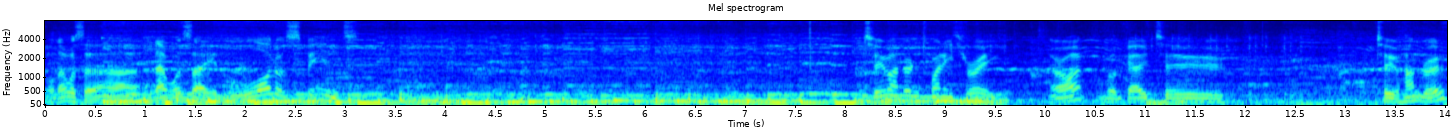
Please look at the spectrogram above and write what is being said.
Well, that was a that was a lot of spins. Two hundred and twenty-three. All right, we'll go to two hundred,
